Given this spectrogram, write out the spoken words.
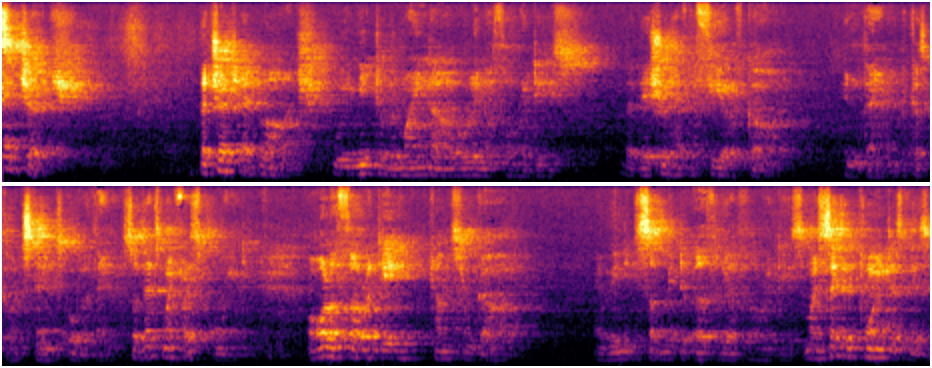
as a church, the church at large, we need to remind our ruling authorities that they should have the fear of God in them because God stands over them. So that's my first point. All authority comes from God, and we need to submit to earthly authorities. My second point is this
